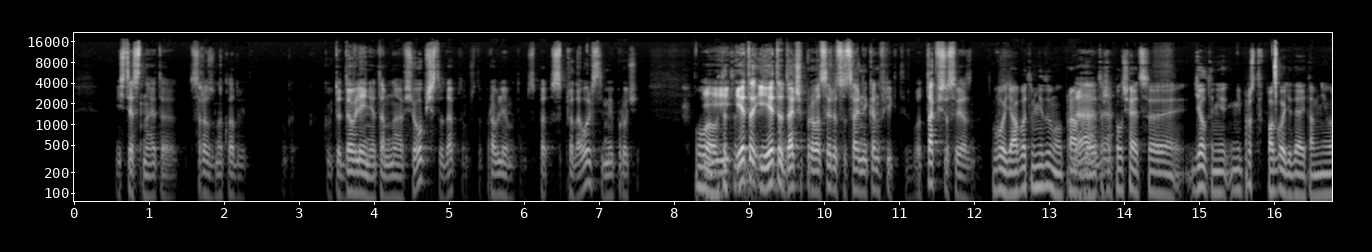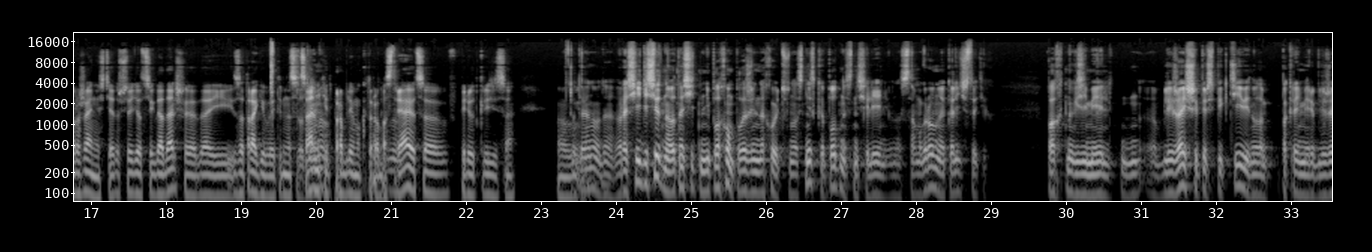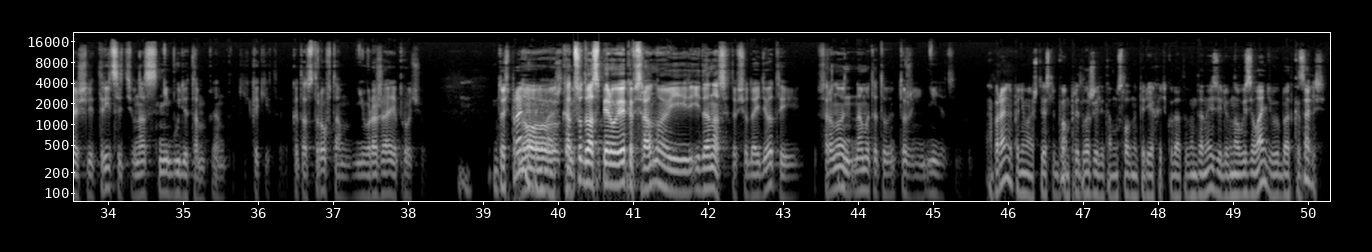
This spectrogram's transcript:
естественно, это сразу накладывает ну, какое-то давление там на все общество, да, потому что проблемы там с, с продовольствием и прочее. О, и, вот это... И, это, и это дальше провоцирует социальные конфликты. Вот так все связано. Во, я об этом не думал, правда. Да, это да. же получается, дело-то не, не просто в погоде, да, и там не урожайности, это все идет всегда дальше, да, и затрагивает именно социальные какие-то проблемы, которые обостряются в период кризиса. И оно, да. Россия действительно в относительно неплохом положении находится. У нас низкая плотность населения, у нас самое огромное количество этих пахотных земель. В ближайшей перспективе, ну, там, по крайней мере, в ближайшие лет 30 у нас не будет там прям таких каких-то катастроф, там, неурожая и прочего. Ну, то есть правильно Но понимаю, к концу 21 века все равно и, и до нас это все дойдет, и все равно нам от этого тоже не идет. А правильно понимаю, что если бы вам предложили там условно переехать куда-то в Индонезию или в Новую Зеландию, вы бы отказались?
